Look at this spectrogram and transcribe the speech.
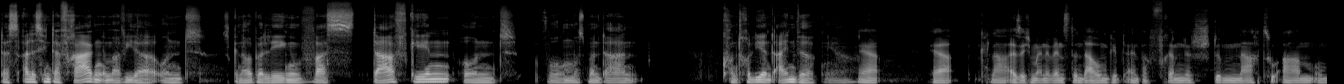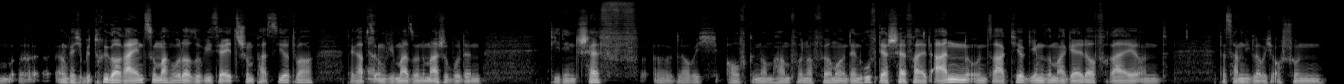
das alles hinterfragen immer wieder und genau überlegen, was darf gehen und wo muss man da kontrollierend einwirken. Ja, ja, ja klar. Also ich meine, wenn es dann darum geht, einfach fremde Stimmen nachzuahmen, um äh, irgendwelche Betrügereien zu machen oder so, wie es ja jetzt schon passiert war. Da gab es ja. irgendwie mal so eine Masche, wo dann die den Chef, äh, glaube ich, aufgenommen haben von der Firma und dann ruft der Chef halt an und sagt, hier, geben Sie mal Gelder frei und das haben die, glaube ich, auch schon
